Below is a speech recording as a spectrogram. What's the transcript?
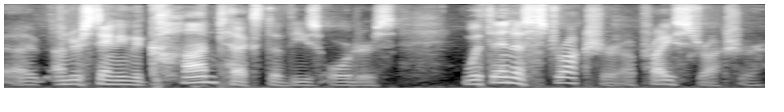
uh, understanding the context of these orders within a structure a price structure.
